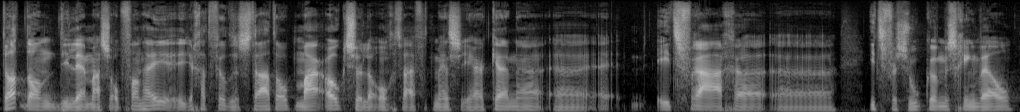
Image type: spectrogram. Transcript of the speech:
dat dan dilemma's op van hey, je gaat veel de straat op, maar ook zullen ongetwijfeld mensen je herkennen, uh, iets vragen, iets verzoeken misschien wel.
